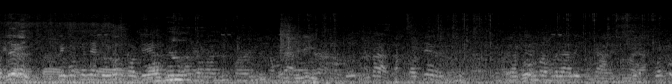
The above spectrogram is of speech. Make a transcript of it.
Ini fotonya dulu kodir. Mobil akan maju Pak. Kodir. Kodir beralih ke kanan. Foto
